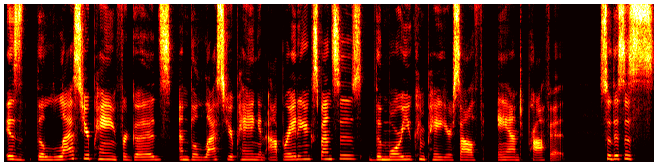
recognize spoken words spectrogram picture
is the less you're paying for goods and the less you're paying in operating expenses, the more you can pay yourself and profit. So this is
